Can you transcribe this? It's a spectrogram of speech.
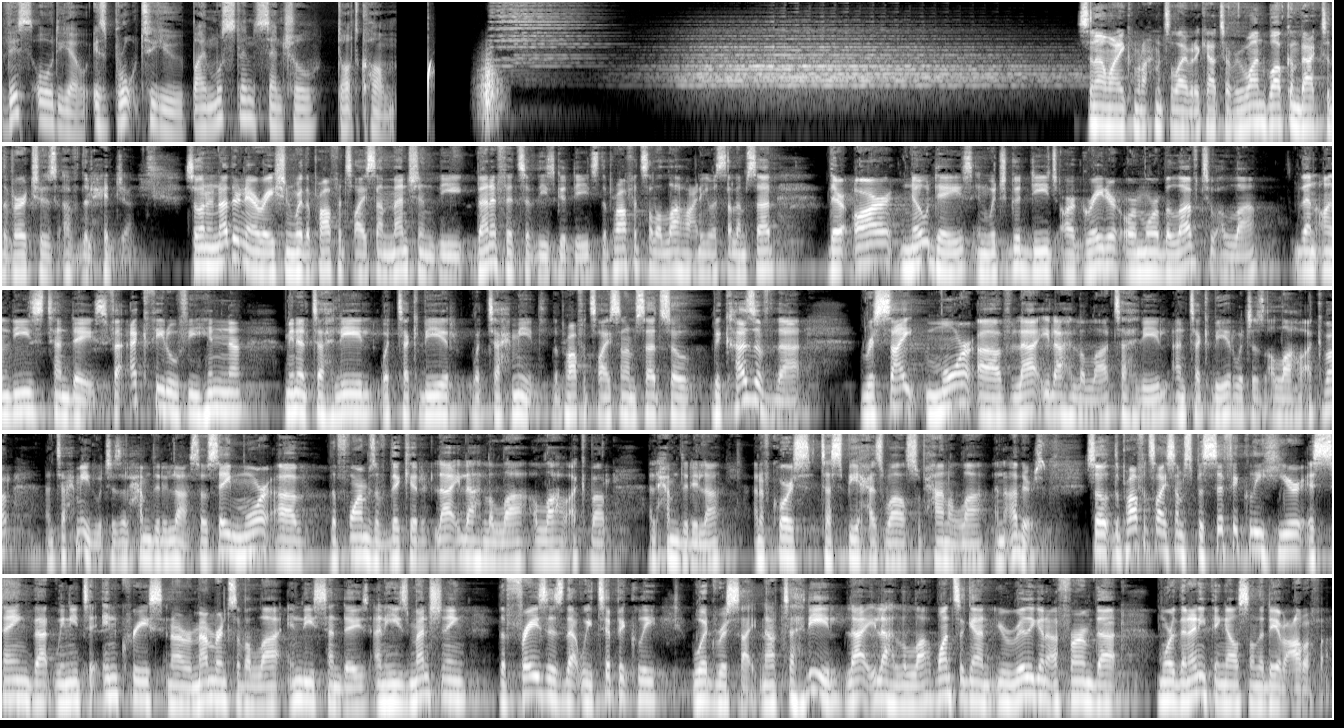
This audio is brought to you by MuslimCentral.com. Assalamu alaikum wa rahmatullahi wa barakatuh, everyone. Welcome back to the virtues of Dhul Hijjah. So, in another narration where the Prophet ﷺ mentioned the benefits of these good deeds, the Prophet ﷺ said, There are no days in which good deeds are greater or more beloved to Allah than on these 10 days. فَأَكْثِرُوا فِيهِنَّ min al tahleel wa takbir, wa tahmid. The Prophet ﷺ said, so because of that, recite more of La ilaha illallah, tahleel, and takbir, which is Allahu Akbar, and tahmid, which is Alhamdulillah. So say more of the forms of dhikr, La ilaha illallah, Allahu Akbar, Alhamdulillah, and of course, tasbih as well, Subhanallah, and others. So the Prophet ﷺ specifically here is saying that we need to increase in our remembrance of Allah in these 10 days, and he's mentioning the phrases that we typically would recite. Now, tahleel, la ilaha illallah, once again, you're really going to affirm that more than anything else on the day of Arafah.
